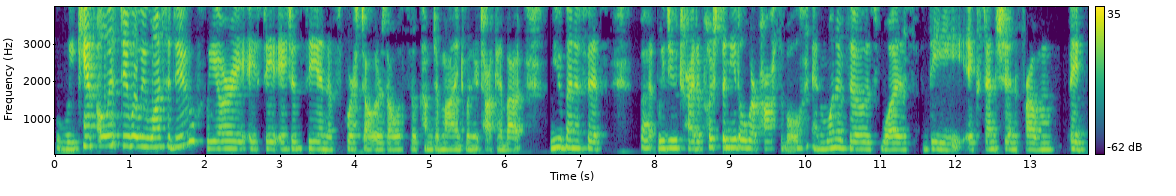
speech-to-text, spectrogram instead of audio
we can't always do what we want to do. We are a, a state agency, and of course, dollars also come to mind when you're talking about new benefits but we do try to push the needle where possible. And one of those was the extension from a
